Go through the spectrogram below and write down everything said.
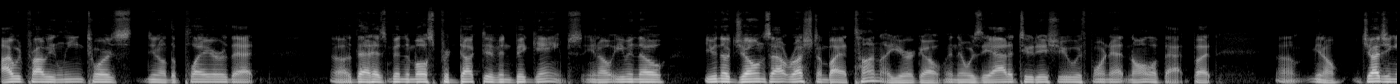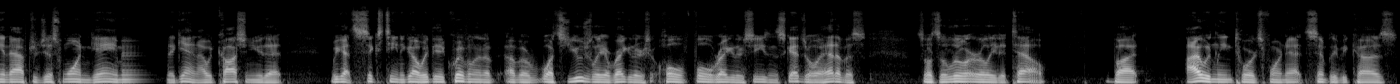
I would probably lean towards you know the player that uh, that has been the most productive in big games. You know, even though even though Jones outrushed him by a ton a year ago, and there was the attitude issue with Fournette and all of that. But um, you know, judging it after just one game, again, I would caution you that we got 16 to go with the equivalent of, of a, what's usually a regular whole full regular season schedule ahead of us. So it's a little early to tell. But i would lean towards Fournette simply because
